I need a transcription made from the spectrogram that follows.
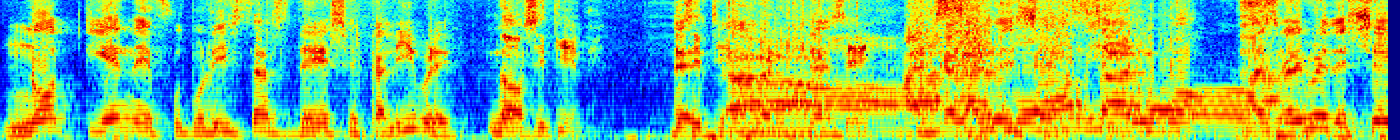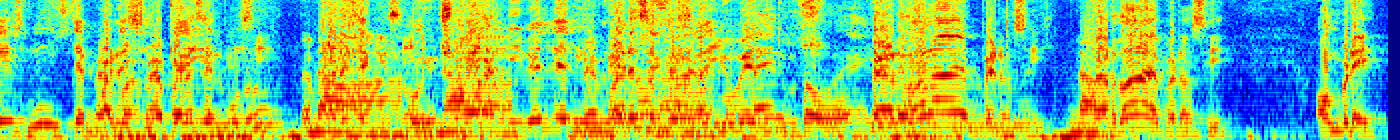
no tiene futbolistas de ese calibre. No, sí tiene. De- sí tiene. a ver, Ah, al calibre de Salvo- Szczesny, salvo- al calibre de Szczesny, ¿te Me- parece me que hay parece que sí, me No, parece que sí. Ochoa no. al nivel del Me parece que de es la Juventus. ¿eh? Perdóname, pero sí. No. Perdóname, pero sí. Hombre,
